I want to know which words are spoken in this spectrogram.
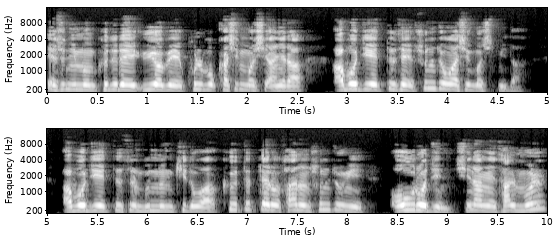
예수님은 그들의 위협에 굴복하신 것이 아니라 아버지의 뜻에 순종하신 것입니다. 아버지의 뜻을 묻는 기도와 그 뜻대로 사는 순종이 어우러진 신앙의 삶을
